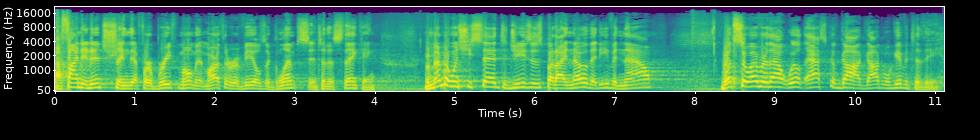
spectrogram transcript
I find it interesting that for a brief moment, Martha reveals a glimpse into this thinking. Remember when she said to Jesus, But I know that even now, whatsoever thou wilt ask of God, God will give it to thee.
